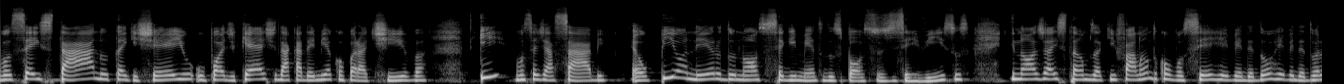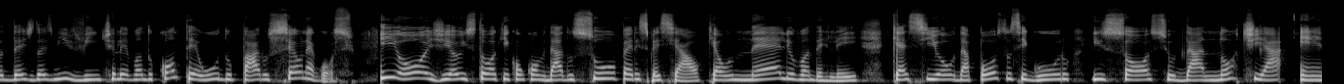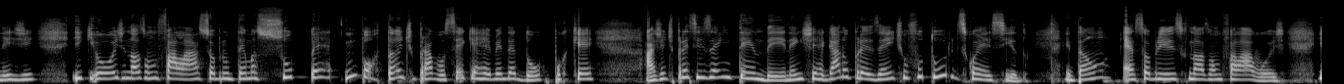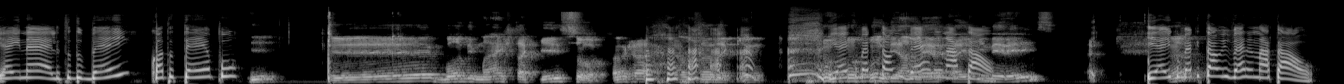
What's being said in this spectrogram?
Você está no Tanque Cheio, o podcast da Academia Corporativa. E você já sabe, é o pioneiro do nosso segmento dos postos de serviços. E nós já estamos aqui falando com você, revendedor, revendedora, desde 2020, levando conteúdo para o seu negócio. E hoje eu estou aqui com um convidado super especial, que é o Nélio Vanderlei, que é CEO da Posto Seguro e sócio da Nortear Energy. E que hoje nós vamos falar sobre um tema super importante para você que é revendedor, porque a gente precisa entender, né, enxergar no presente o futuro desconhecido. Então, é sobre isso que nós vamos falar hoje. E aí, Nelly, tudo bem? Quanto tempo? E, e bom demais estar aqui, sou. Então já aqui. e aí, como é que tá o inverno e Natal? E aí, como é que tá o inverno e Natal?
